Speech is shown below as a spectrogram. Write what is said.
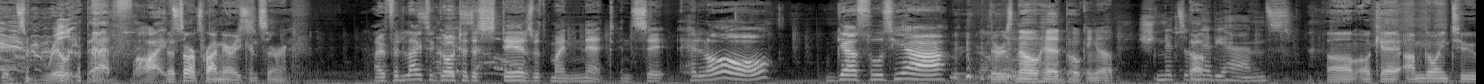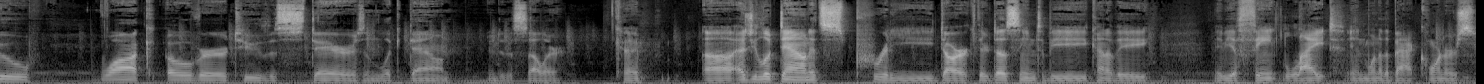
Getting some really bad vibes. That's our primary concern. I would like to go to the stairs with my net and say, "Hello, guess who's here?" There is no head poking up. Schnitzel uh, Oh. Netty hands. Um, okay, I'm going to walk over to the stairs and look down into the cellar. Okay. Uh, as you look down, it's pretty dark. There does seem to be kind of a maybe a faint light in one of the back corners.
